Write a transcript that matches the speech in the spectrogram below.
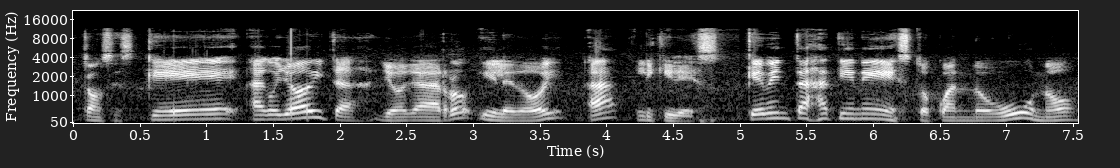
Entonces, ¿qué hago yo ahorita? Yo agarro y le doy a liquidez. ¿Qué ventaja tiene esto? Cuando uno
